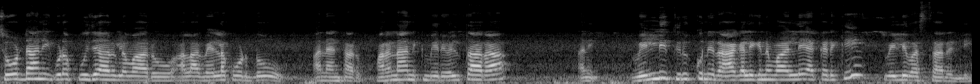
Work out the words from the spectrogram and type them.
చూడ్డానికి కూడా పూజారుల వారు అలా వెళ్ళకూడదు అని అంటారు. మరణానికి మీరు వెళ్తారా అని. వెళ్ళి తిరుక్కుని రాగలిగిన వాళ్ళే అక్కడికి వెళ్ళి వస్తారండి.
